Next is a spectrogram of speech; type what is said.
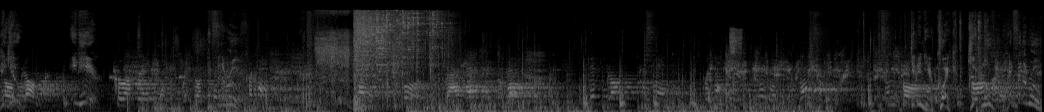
Your block. In here! Cooperation with your for the roof. Get in here, quick! Keep moving! Head for the roof!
